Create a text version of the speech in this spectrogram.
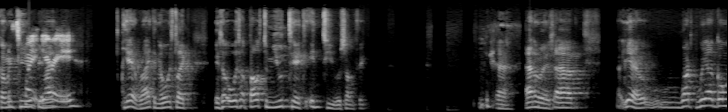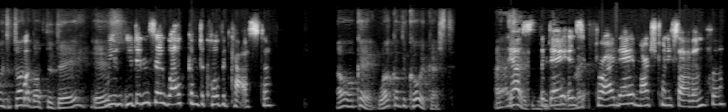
coming to quite you. behind. eerie. Yeah, right. And always like it's always about to mutate into you or something. Yeah. Anyways, uh, yeah, what we are going to talk What- about today is. You, you didn't say welcome to COVIDcast. Oh, okay. Welcome to Coecast. I, I Yes, said it in the day is? Friday, March 27th.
